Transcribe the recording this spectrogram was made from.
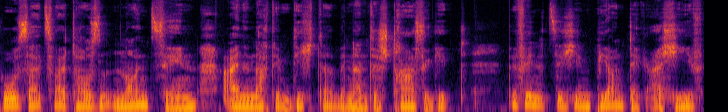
wo es seit 2019 eine nach dem Dichter benannte Straße gibt, befindet sich im Piontek-Archiv,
